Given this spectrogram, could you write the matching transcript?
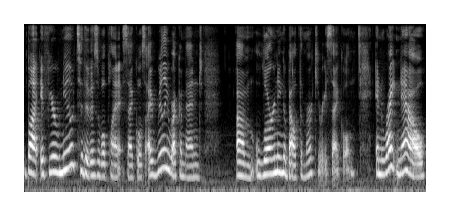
but if you're new to the visible planet cycles, I really recommend um, learning about the Mercury cycle. And right now,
